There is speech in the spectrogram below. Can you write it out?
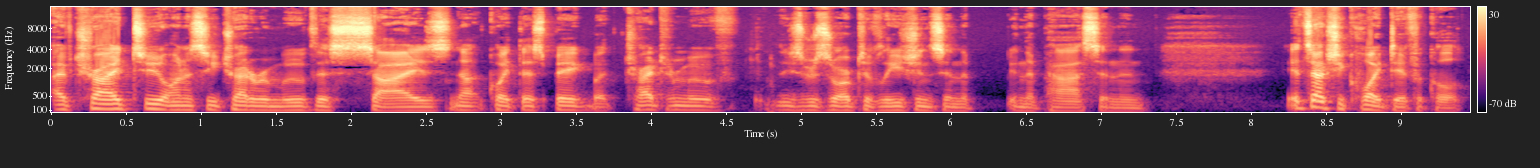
I've tried to honestly try to remove this size, not quite this big, but tried to remove these resorptive lesions in the in the past, and then it's actually quite difficult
